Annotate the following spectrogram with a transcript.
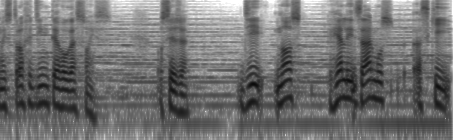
uma estrofe de interrogações. Ou seja, de nós realizarmos as que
